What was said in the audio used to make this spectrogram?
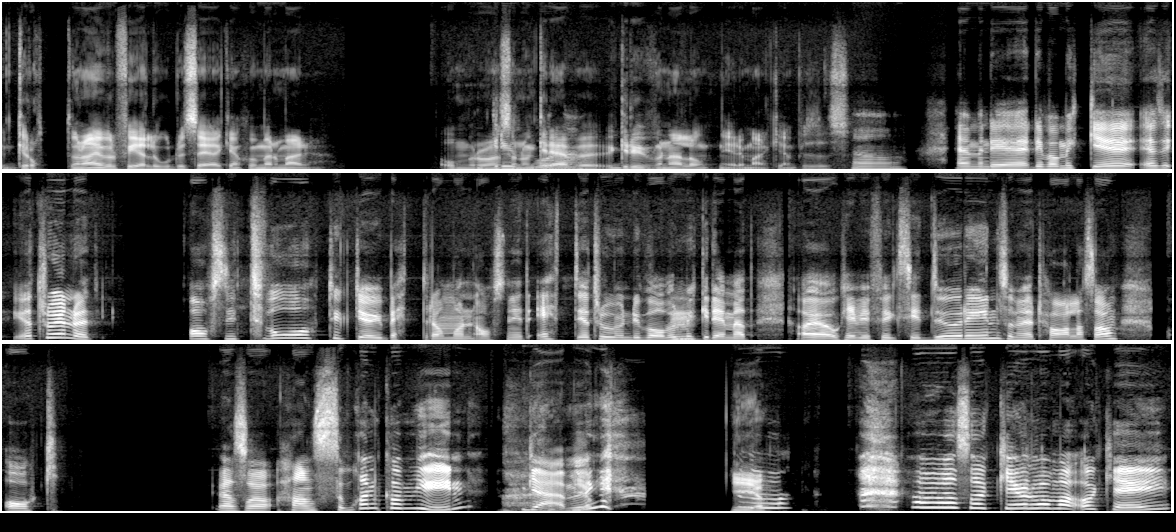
grottorna är väl fel ord att säga kanske med de här områdena som de Gruvorna. gräver, gruvorna långt ner i marken. Precis. Ja. Ja, men det, det var mycket, jag, jag tror ändå att avsnitt två tyckte jag ju bättre om än avsnitt ett. Jag tror det var väl Mm. mycket det med att, okej vi fick se Durin som vi har hört talas om och alltså hans son kom ju in, Gamli. Ja. Han var så kul, man bara okej.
